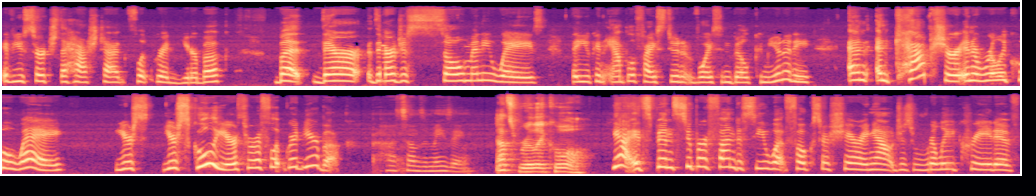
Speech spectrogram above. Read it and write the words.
if you search the hashtag Flipgrid Yearbook. But there, there are just so many ways that you can amplify student voice and build community and, and capture in a really cool way your, your school year through a Flipgrid yearbook. Oh, that sounds amazing. That's really cool. yeah it's been super fun to see what folks are sharing out just really creative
